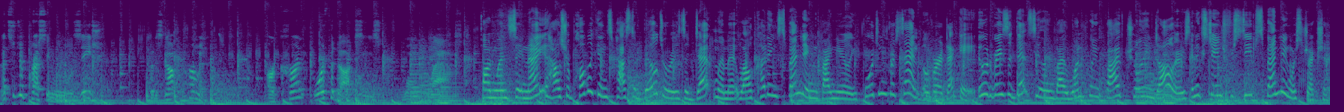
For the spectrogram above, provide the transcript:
That's a depressing realization, but it's not permanent. Our current orthodoxies won't last. On Wednesday night, House Republicans passed a bill to raise the debt limit while cutting spending by nearly 14% over a decade. It would raise the debt ceiling by $1.5 trillion in exchange for steep spending restrictions.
